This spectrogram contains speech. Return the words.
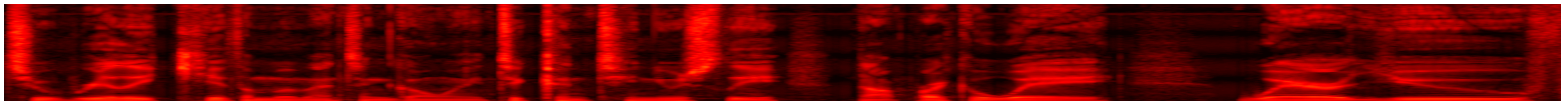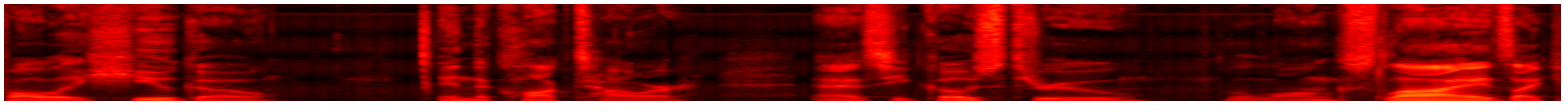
to really keep the momentum going, to continuously not break away, where you follow Hugo in the clock tower as he goes through the long slides. Like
